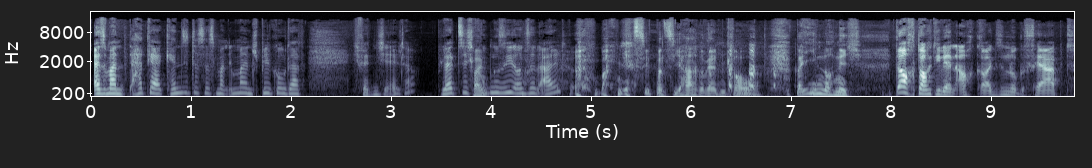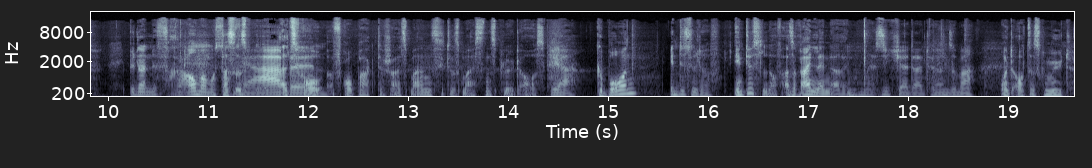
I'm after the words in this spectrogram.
Also man hat ja, kennen Sie das, dass man immer ins Spiel guckt und sagt, ich werde nicht älter? Plötzlich Bei- gucken Sie und sind alt? Bei mir sieht man, die Haare werden grauer. Bei Ihnen noch nicht. Doch, doch, die werden auch grau, die sind nur gefärbt. Ich bin doch eine Frau, man muss Das doch ist färben. als Frau, Frau praktisch. Als Mann sieht das meistens blöd aus. Ja, Geboren in Düsseldorf. in Düsseldorf, also Rheinländerin. Na sicher, das hören Sie mal. Und auch das Gemüt.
